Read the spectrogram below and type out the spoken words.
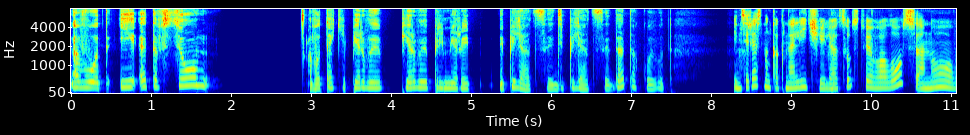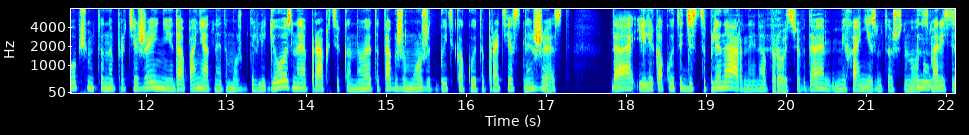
Вот. И это все вот такие первые, первые примеры эпиляции, депиляции, да, такой вот. Интересно, как наличие или отсутствие волос, оно, в общем-то, на протяжении, да, понятно, это может быть религиозная практика, но это также может быть какой-то протестный жест да, или какой-то дисциплинарный, напротив, да, механизм. То, что, ну, вот ну, смотрите,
